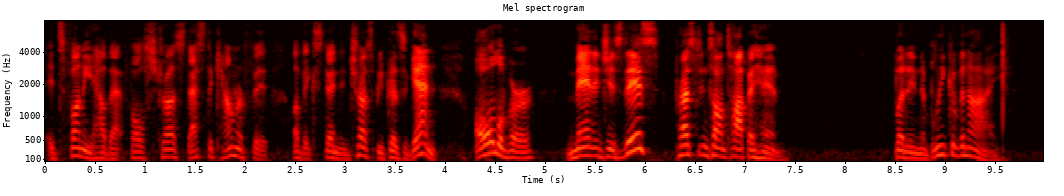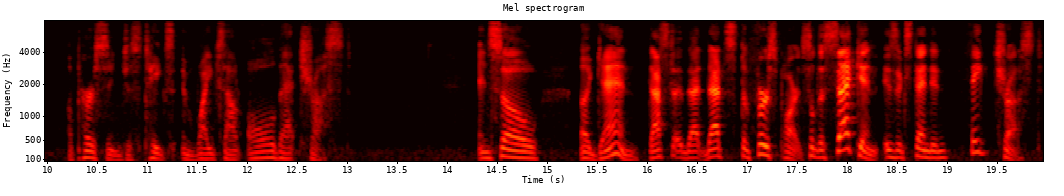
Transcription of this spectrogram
It's funny how that false trust, that's the counterfeit of extended trust because again, Oliver manages this, Preston's on top of him. But in a blink of an eye, a person just takes and wipes out all that trust. And so again, that's the, that that's the first part. So the second is extending fake trust,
